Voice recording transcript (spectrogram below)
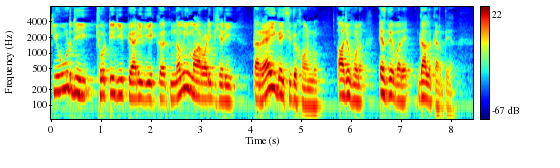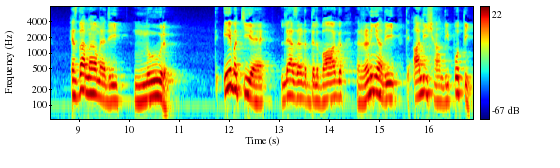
ਕਿਊਟ ਜੀ, ਛੋਟੀ ਜੀ, ਪਿਆਰੀ ਜੀ, ਇੱਕ ਨਵੀਂ ਮਾਰਵਾੜੀ ਪਿਛਰੀ ਤਾਂ ਰਹਿ ਹੀ ਗਈ ਸੀ ਦਿਖਾਉਣ ਨੂੰ। ਆਜੋ ਹੁਣ ਇਸ ਦੇ ਬਾਰੇ ਗੱਲ ਕਰਦੇ ਆ ਇਸ ਦਾ ਨਾਮ ਹੈ ਜੀ ਨੂਰ। ਤੇ ਇਹ ਬੱਚੀ ਹੈ ਲੈਜੈਂਡ ਦਿਲਬਾਗ ਰਣੀਆਂ ਦੀ ਤੇ ਆਲੀਸ਼ਾਨ ਦੀ ਪੋਤੀ।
